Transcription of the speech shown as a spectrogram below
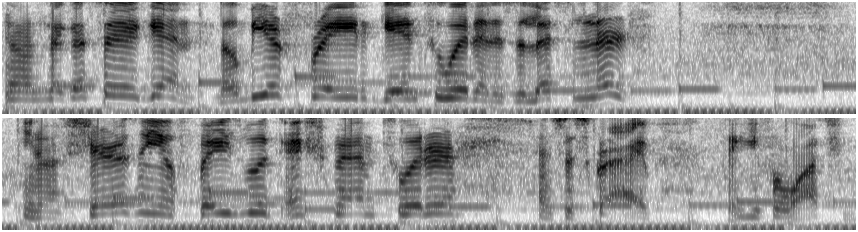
you know, like I say again, don't be afraid, get into it, and it's a lesson learned. You know, share us on your Facebook, Instagram, Twitter, and subscribe. Thank you for watching.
